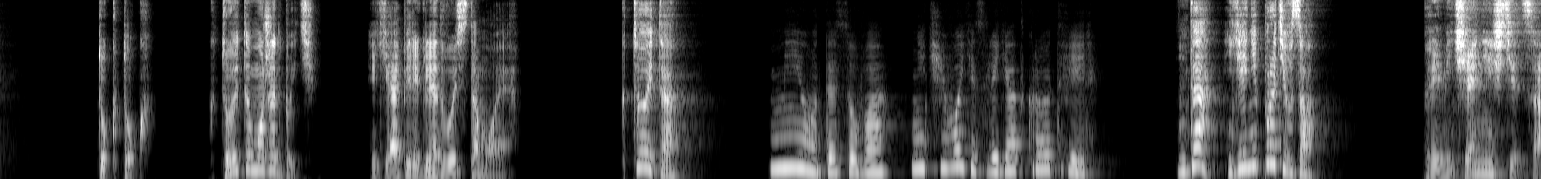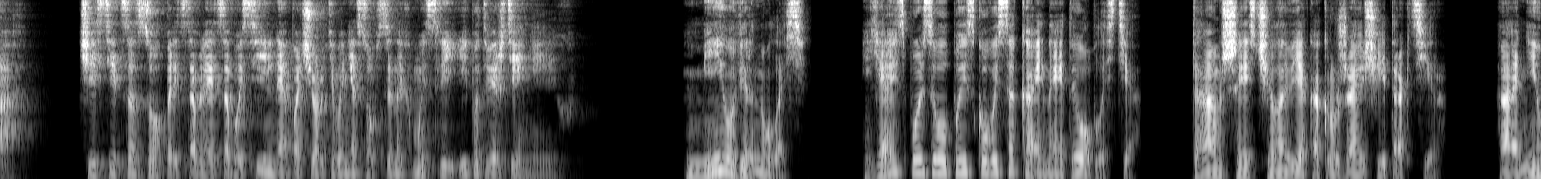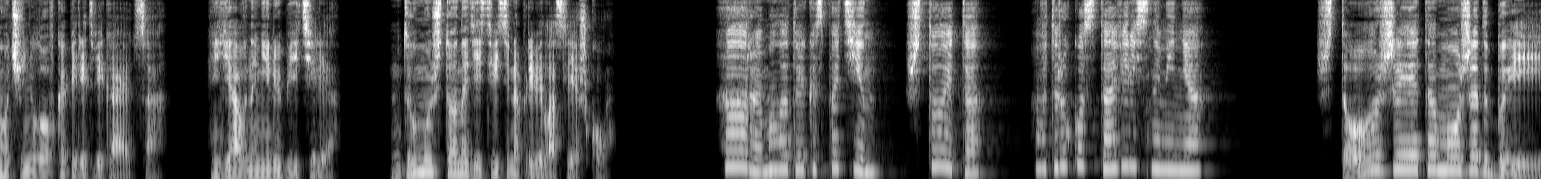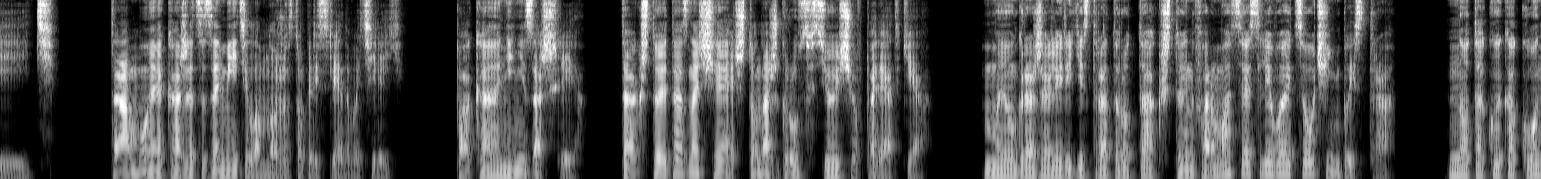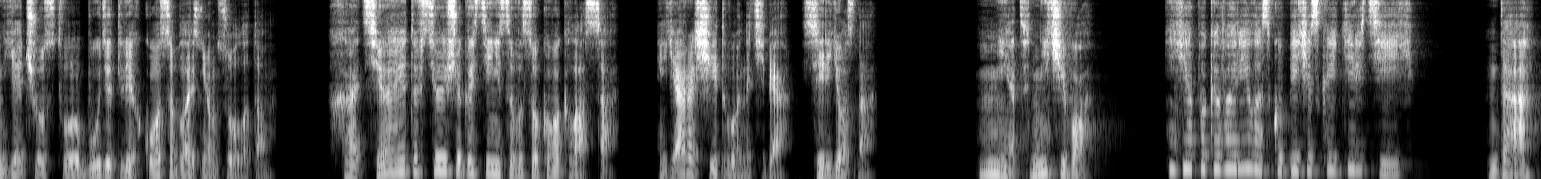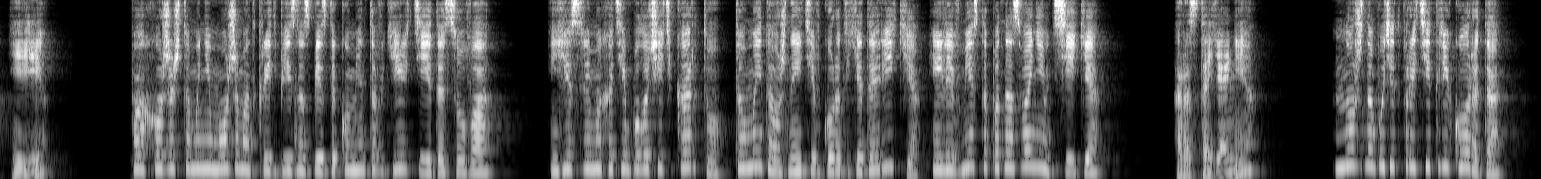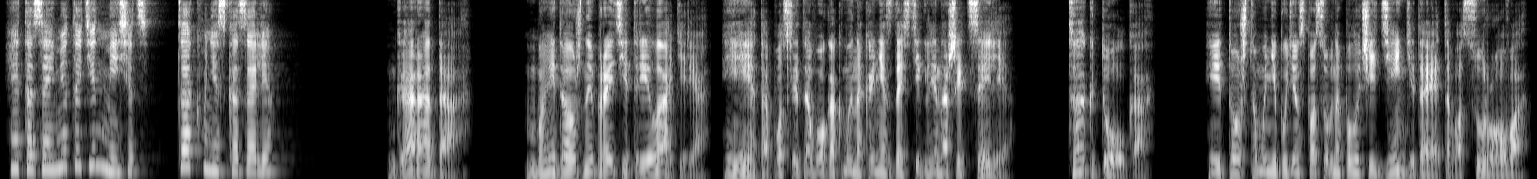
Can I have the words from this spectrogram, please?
Тук-тук. Кто это может быть? Я переглядываюсь с Томоэ. Кто это? Мио Тесува. Ничего, если я открою дверь. Да, я не против Зо. Примечание чтеца. Частица Зо представляет собой сильное подчеркивание собственных мыслей и подтверждение их. Мио вернулась. Я использовал поисковый Сакай на этой области. Там шесть человек, окружающие трактир. Они очень ловко передвигаются. Явно не любители. Думаю, что она действительно привела слежку. Ара, молодой господин, что это? Вдруг уставились на меня? Что же это может быть? Тамуя, кажется, заметила множество преследователей. Пока они не зашли. Так что это означает, что наш груз все еще в порядке. Мы угрожали регистратору так, что информация сливается очень быстро. Но такой, как он, я чувствую, будет легко соблазнен золотом. Хотя это все еще гостиница высокого класса. Я рассчитываю на тебя, серьезно. Нет, ничего. Я поговорила с купеческой гильдией. Да, и? Похоже, что мы не можем открыть бизнес без документов гильдии, Десува. Если мы хотим получить карту, то мы должны идти в город Ядарики или в место под названием Тиги. Расстояние? Нужно будет пройти три города. Это займет один месяц. Так мне сказали. Города. Мы должны пройти три лагеря. И это после того, как мы наконец достигли нашей цели? Так долго. И то, что мы не будем способны получить деньги до этого, сурово.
